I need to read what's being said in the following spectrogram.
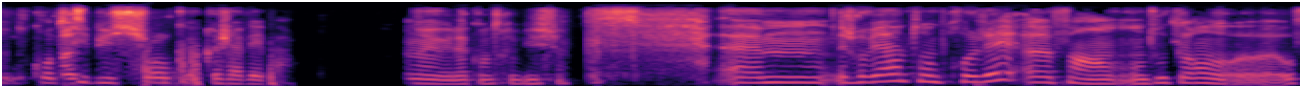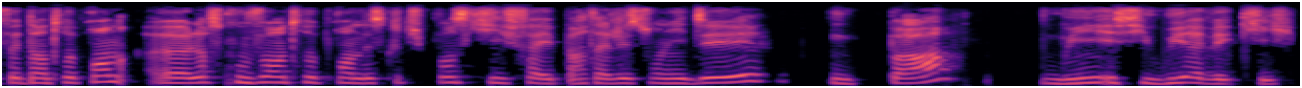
une contribution que que j'avais pas oui, la contribution. Euh, je reviens à ton projet, euh, enfin, en tout cas, au, fait d'entreprendre. Euh, lorsqu'on veut entreprendre, est-ce que tu penses qu'il faille partager son idée ou pas? Oui, et si oui, avec qui?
